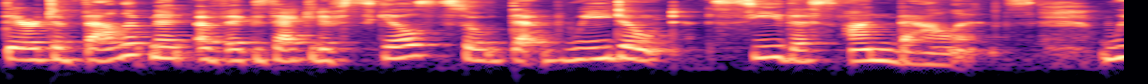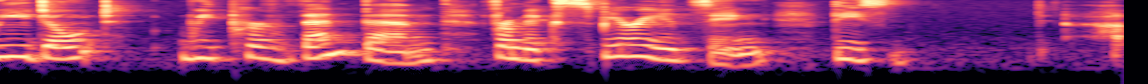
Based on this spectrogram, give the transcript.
their development of executive skills so that we don't see this unbalance. We don't we prevent them from experiencing these uh,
